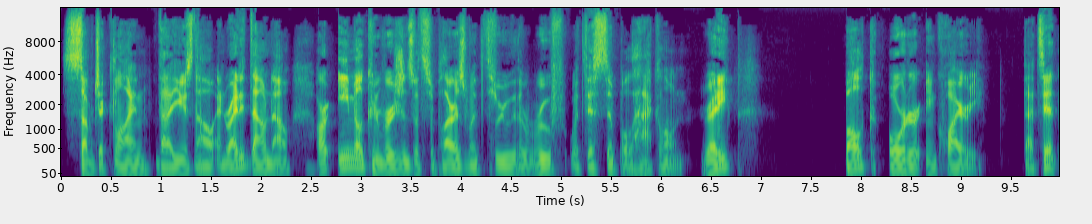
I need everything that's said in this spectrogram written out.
subject line that I use now and write it down now. Our email conversions with suppliers went through the roof with this simple hack alone. Ready? Bulk order inquiry. That's it.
